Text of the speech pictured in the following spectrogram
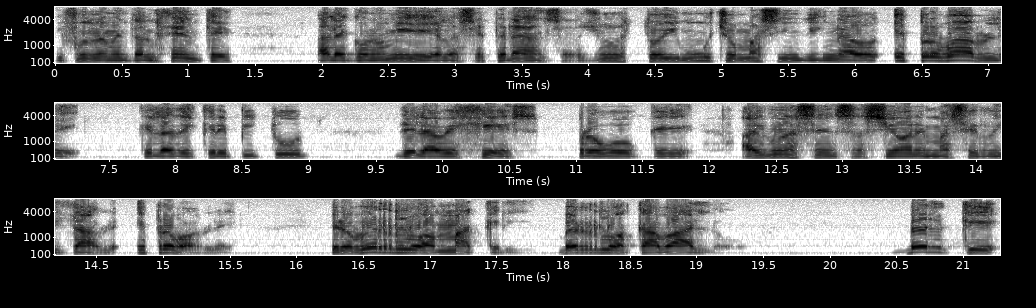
y fundamentalmente a la economía y a las esperanzas. Yo estoy mucho más indignado. Es probable que la decrepitud de la vejez provoque algunas sensaciones más irritables. Es probable. Pero verlo a Macri, verlo a Caballo, ver que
